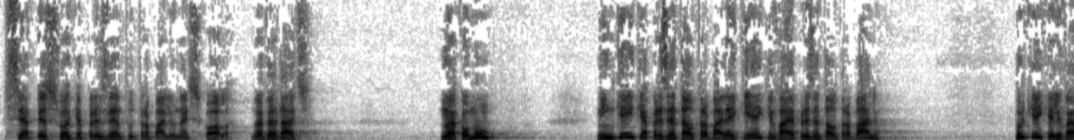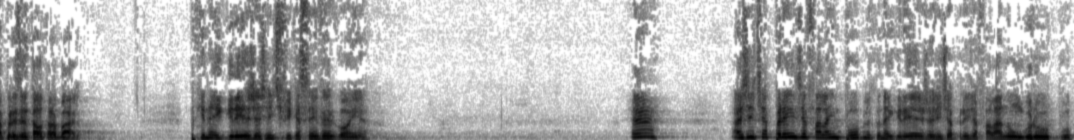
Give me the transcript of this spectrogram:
ser a pessoa que apresenta o trabalho na escola. Não é verdade? Não é comum? Ninguém quer apresentar o trabalho, aí quem é que vai apresentar o trabalho? Por que, que ele vai apresentar o trabalho? Porque na igreja a gente fica sem vergonha. É. A gente aprende a falar em público na igreja, a gente aprende a falar num grupo.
